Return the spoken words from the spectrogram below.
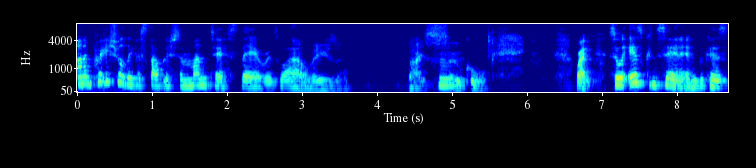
and I'm pretty sure they've established some mantis there as well. Amazing. That is so Hmm. cool. Right, so it is concerning because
